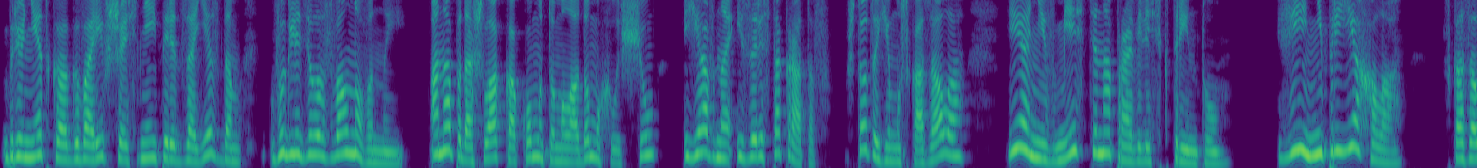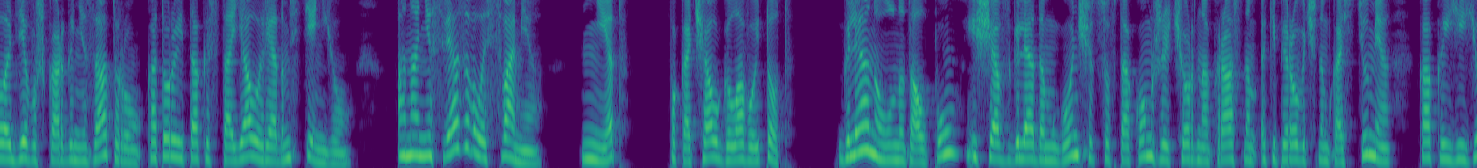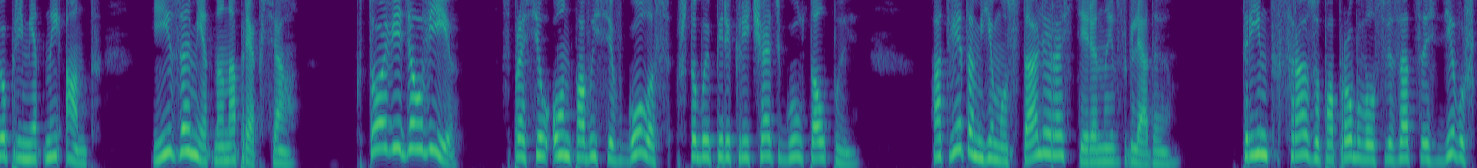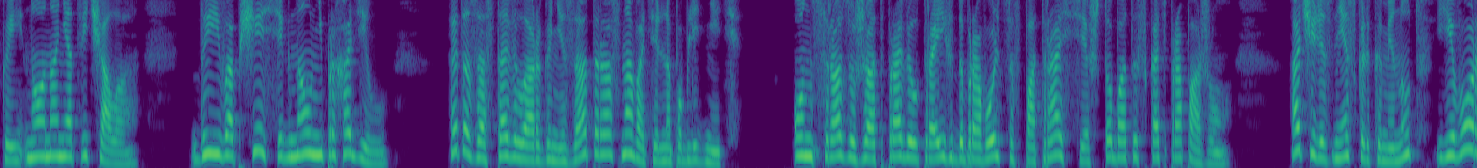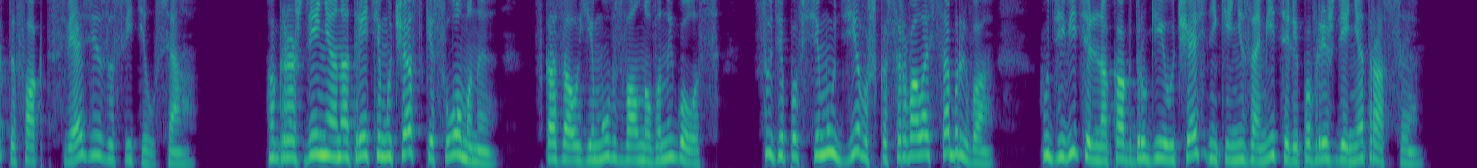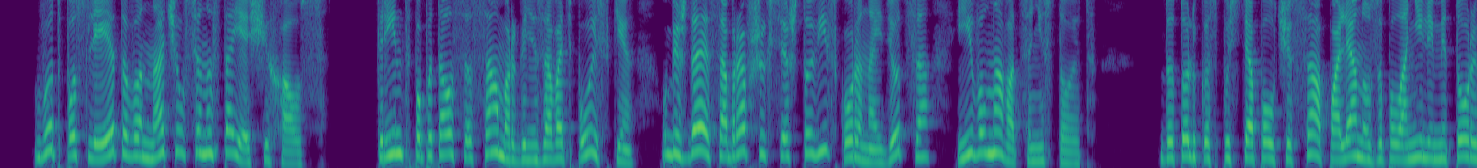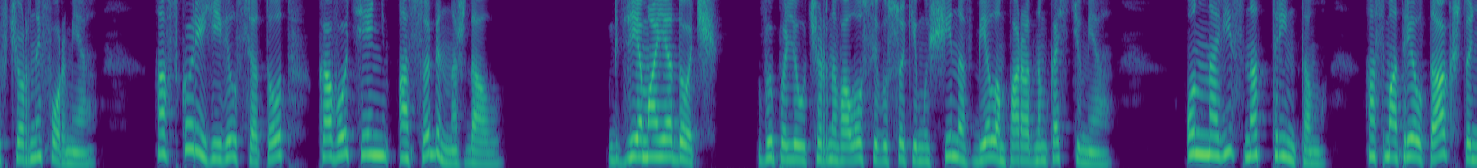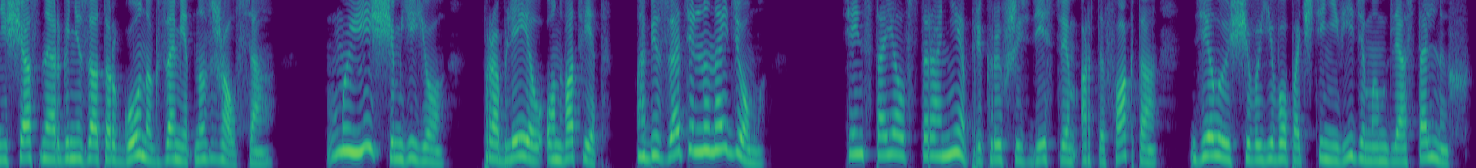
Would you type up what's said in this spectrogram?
Брюнетка, говорившая с ней перед заездом, выглядела взволнованной. Она подошла к какому-то молодому хлыщу явно из аристократов, что-то ему сказала, и они вместе направились к Тринту. «Ви не приехала», — сказала девушка организатору, который так и стоял рядом с тенью. «Она не связывалась с вами?» «Нет», — покачал головой тот. Глянул на толпу, ища взглядом гонщицу в таком же черно-красном экипировочном костюме, как и ее приметный ант, и заметно напрягся. «Кто видел Ви?» — спросил он, повысив голос, чтобы перекричать гул толпы. Ответом ему стали растерянные взгляды. Тринт сразу попробовал связаться с девушкой, но она не отвечала. Да и вообще сигнал не проходил. Это заставило организатора основательно побледнеть. Он сразу же отправил троих добровольцев по трассе, чтобы отыскать пропажу. А через несколько минут его артефакт связи засветился. «Ограждения на третьем участке сломаны», — сказал ему взволнованный голос. Судя по всему, девушка сорвалась с обрыва. Удивительно, как другие участники не заметили повреждения трассы. Вот после этого начался настоящий хаос. Тринт попытался сам организовать поиски, убеждая собравшихся, что Ви скоро найдется и волноваться не стоит. Да только спустя полчаса поляну заполонили меторы в черной форме. А вскоре явился тот, кого тень особенно ждал. «Где моя дочь?» — выпалил черноволосый высокий мужчина в белом парадном костюме. Он навис над Тринтом, осмотрел так, что несчастный организатор гонок заметно сжался. «Мы ищем ее», — проблеял он в ответ. «Обязательно найдем». Тень стоял в стороне, прикрывшись действием артефакта, делающего его почти невидимым для остальных.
